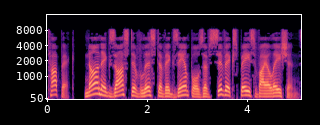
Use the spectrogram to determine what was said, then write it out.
Topic Non-exhaustive list of examples of civic space violations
